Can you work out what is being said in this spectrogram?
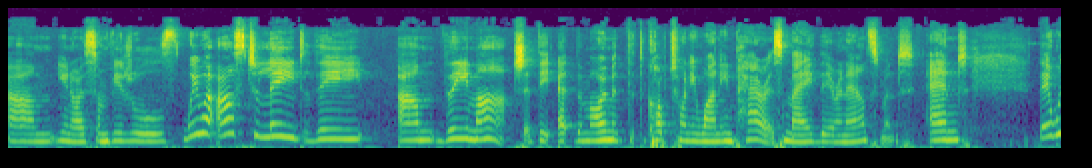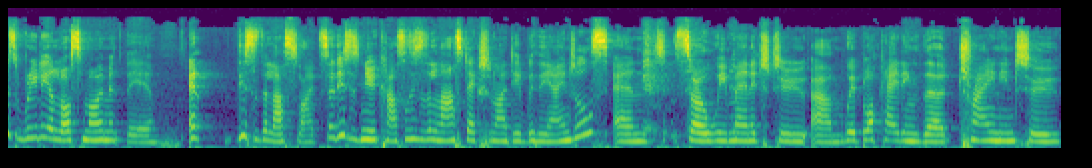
um, you know, some visuals. We were asked to lead the um, the march at the at the moment that the COP21 in Paris made their announcement, and there was really a lost moment there. And this is the last slide. So this is Newcastle. This is the last action I did with the Angels, and so we managed to. Um, we're blockading the train into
